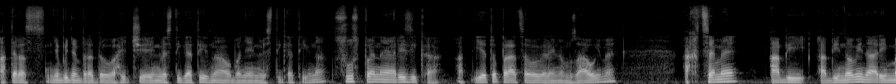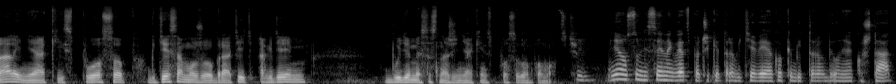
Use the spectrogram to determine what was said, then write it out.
a teraz nebudem brať do úvahy, či je investigatívna alebo neinvestigatívna, sú spojené aj rizika. A je to práca vo verejnom záujme a chceme, aby, aby novinári mali nejaký spôsob, kde sa môžu obrátiť a kde im budeme sa snažiť nejakým spôsobom pomôcť. Hm. Mne osobne sa inak viac páči, keď robíte vy, ako keby to robil nejako štát.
